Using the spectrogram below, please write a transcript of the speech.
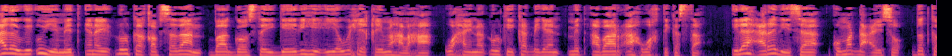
cadowgii u yimid inay dhulka qabsadaan baa goostay geedihii iyo wixii qiimaha lahaa waxayna dhulkii ka dhigeen mid abaar ah wakhti kasta. Ilaah caradiisa kuma dhacayso dadka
